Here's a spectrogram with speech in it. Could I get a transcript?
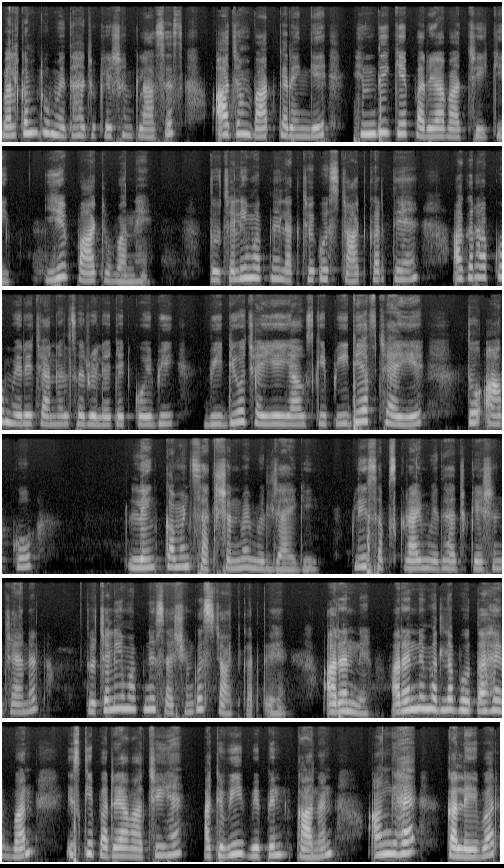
Welcome to Medha education classes. आज हम बात करेंगे हिंदी के पर्यावाची की। ये पार्ट वन है। तो चलिए हम अपने लेक्चर को स्टार्ट करते हैं। अगर आपको मेरे चैनल से रिलेटेड कोई भी वीडियो चाहिए या उसकी पीडीएफ चाहिए तो आपको लिंक कमेंट सेक्शन में मिल जाएगी। Please subscribe Medha education channel. तो चलिए हम अपने सेशन को स्टार्ट करते हैं। अरण्य। अरण्य मतलब होता है वन। इसकी पर्यावाची है। अटवी विपिन कानन। अंग है कलेवर,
